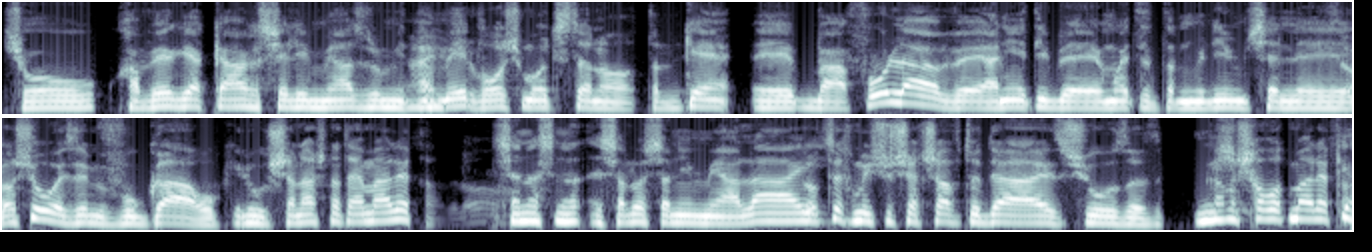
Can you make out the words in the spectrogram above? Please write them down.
שהוא חבר יקר שלי מאז ומתמיד יושב ראש מועצת הנוער. כן אה, בעפולה ואני הייתי במועצת תלמידים של אה, זה לא שהוא איזה מבוגר הוא כאילו שנה שנתיים מעליך. לא- שנה שנה שלוש שנים מעליי לא צריך מישהו שעכשיו אתה יודע איזשהו זה זה כמה מישהו- שכבות מעליך. כן,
